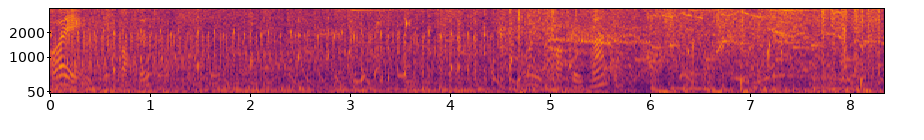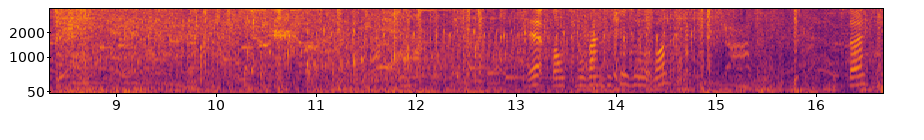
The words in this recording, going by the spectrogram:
Oi, fuckers. Oi, fuckers, man. Yep, multiple vanquishes all at once. Let's go.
